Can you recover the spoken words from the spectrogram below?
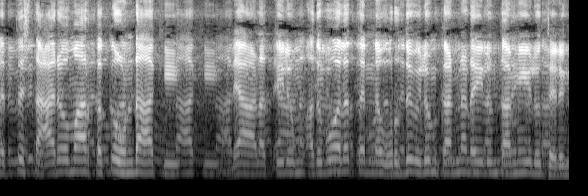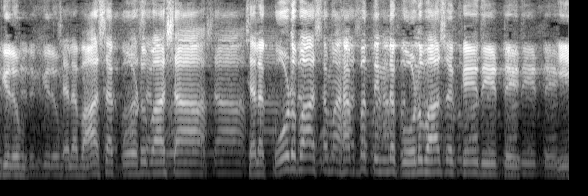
വ്യത്യസ്ത ആരോമാർക്കൊക്കെ ഉണ്ടാക്കി. മലയാളത്തിലും അതുപോലെ തന്നെ ഉറുദുവിലും കന്നഡയിലും തമിഴിലും തെലുങ്കിലും ചില ഭാഷ കോഡ് ഭാഷ ചില കോഡ് ഭാഷ മഹബത്തിന്റെ കോഡ് ഭാഷ ഒക്കെ എഴുതിയിട്ട് ഈ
